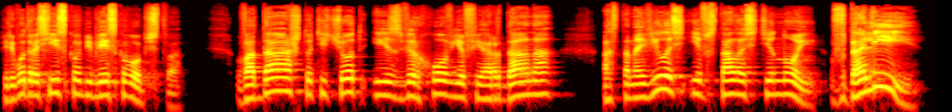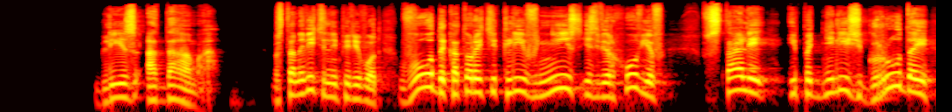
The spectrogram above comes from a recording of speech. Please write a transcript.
Перевод Российского библейского общества. «Вода, что течет из верховьев Иордана, остановилась и встала стеной вдали, близ Адама». Восстановительный перевод. «Воды, которые текли вниз из верховьев, встали и поднялись грудой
